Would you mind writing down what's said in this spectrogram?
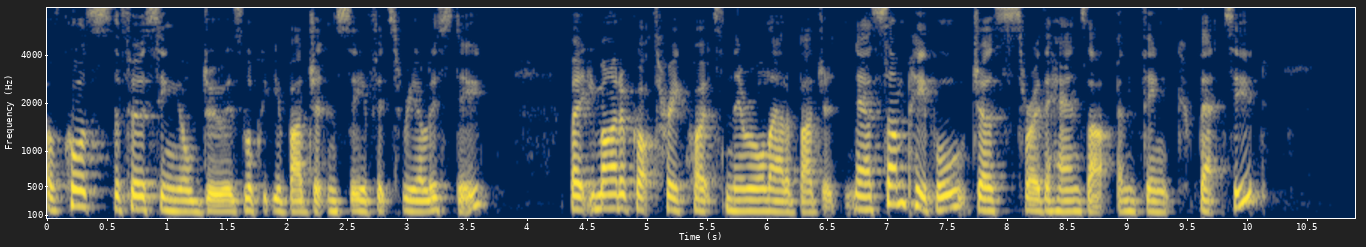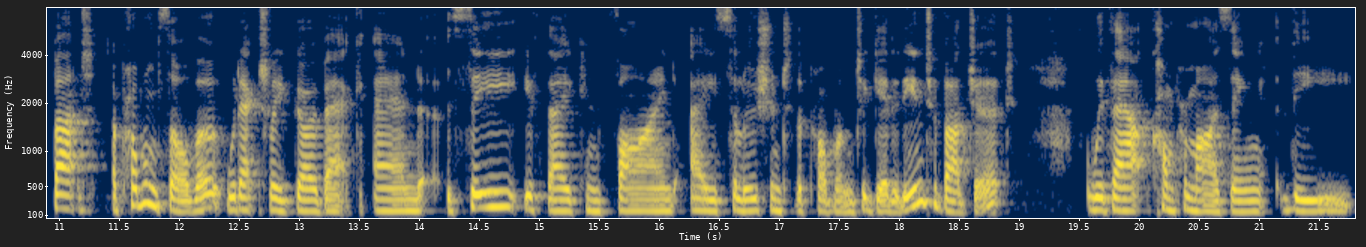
of course, the first thing you'll do is look at your budget and see if it's realistic. But you might have got three quotes and they're all out of budget. Now, some people just throw their hands up and think that's it. But a problem solver would actually go back and see if they can find a solution to the problem to get it into budget without compromising the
